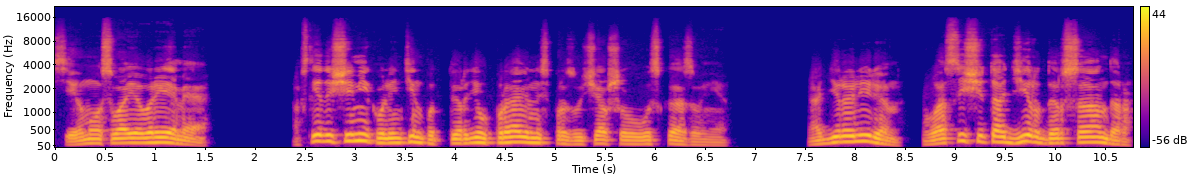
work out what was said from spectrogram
«Всему свое время», а в следующий миг Валентин подтвердил правильность прозвучавшего высказывания. «Адира Лилиан, вас ищет Адир Дерсандер».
